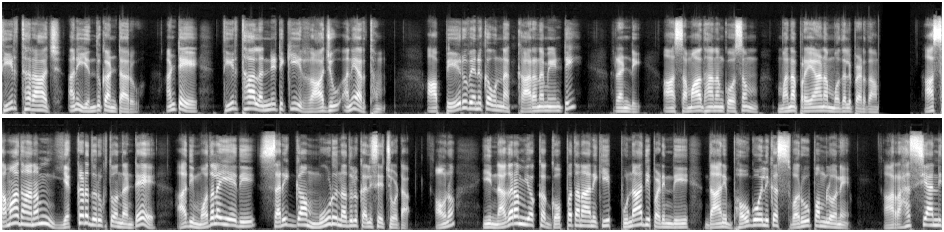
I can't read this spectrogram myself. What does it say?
తీర్థరాజ్ అని ఎందుకంటారు? అంటే తీర్థాలన్నిటికీ రాజు అని అర్థం. ఆ పేరు వెనుక ఉన్న కారణమేంటి? రండి ఆ సమాధానం కోసం మన ప్రయాణం మొదలుపెడదాం ఆ సమాధానం ఎక్కడ దొరుకుతోందంటే అది మొదలయ్యేది సరిగ్గా మూడు నదులు కలిసే చోట. అవును ఈ నగరం యొక్క గొప్పతనానికి పునాది పడింది దాని భౌగోళిక స్వరూపంలోనే. ఆ రహస్యాన్ని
